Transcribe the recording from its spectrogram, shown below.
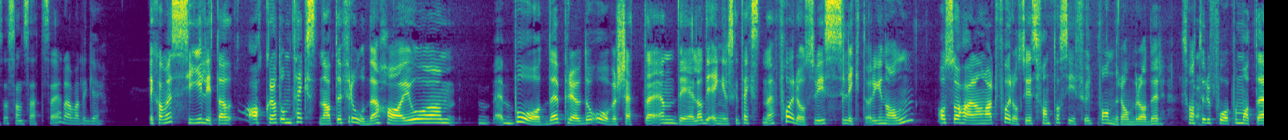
Så sånn sett så er det veldig gøy. Jeg kan vel si litt av, akkurat om tekstene at Frode har jo um, både prøvd å oversette en del av de engelske tekstene forholdsvis likt originalen, og så har han vært forholdsvis fantasifull på andre områder. Sånn at du får på en måte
